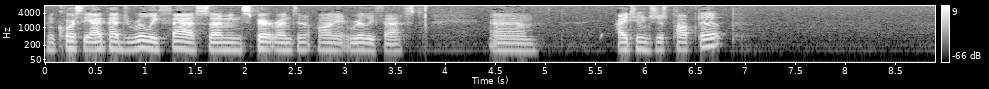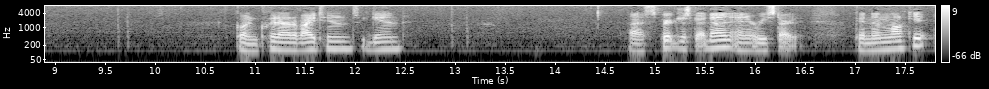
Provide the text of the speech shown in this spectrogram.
And of course the iPad's really fast, so I mean Spirit runs on it really fast. Um, iTunes just popped up. Go ahead and quit out of iTunes again. Uh, Spirit just got done and it restarted. Go ahead and unlock it.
